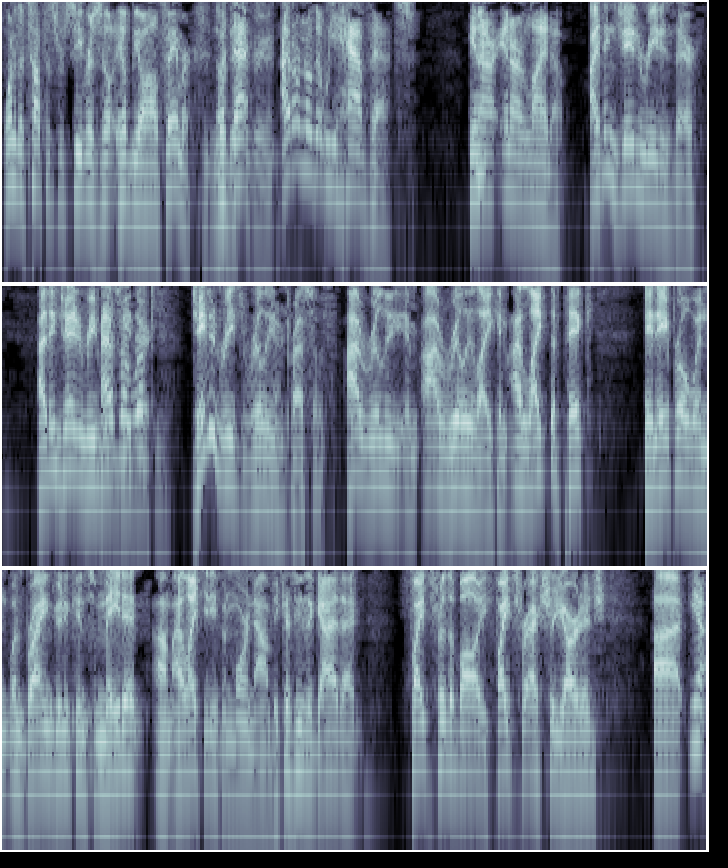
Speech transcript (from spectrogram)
one of the toughest receivers. He'll, he'll be a Hall of Famer. No but that. I don't know that we have that in our in our lineup. I think Jayden Reed is there. I think Jayden Reed will As be a there. rookie. Jayden Reed's really impressive. I really am. I really like him. I like the pick in April when when Brian Gutekunst made it. Um, I like it even more now because he's a guy that fights for the ball. He fights for extra yardage. Uh, you know,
